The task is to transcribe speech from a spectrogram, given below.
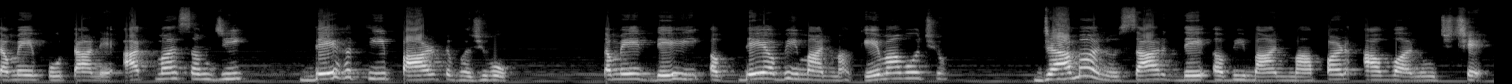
તમે પોતાને આત્મા સમજી, દેહથી પાર્ટ ભજવો. તમે દેહ દેહ અભિમાનમાં કેમ આવો છો? ડ્રામા અનુસાર દેહ અભિમાનમાં પણ આવવાનું જ છે.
